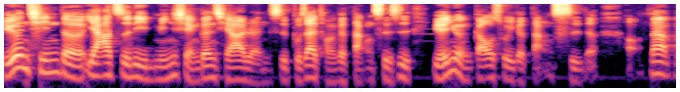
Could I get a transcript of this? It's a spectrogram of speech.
李彦青的压制力明显跟其他人是不在同一个档次，是远远高出一个档次的。好，那。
